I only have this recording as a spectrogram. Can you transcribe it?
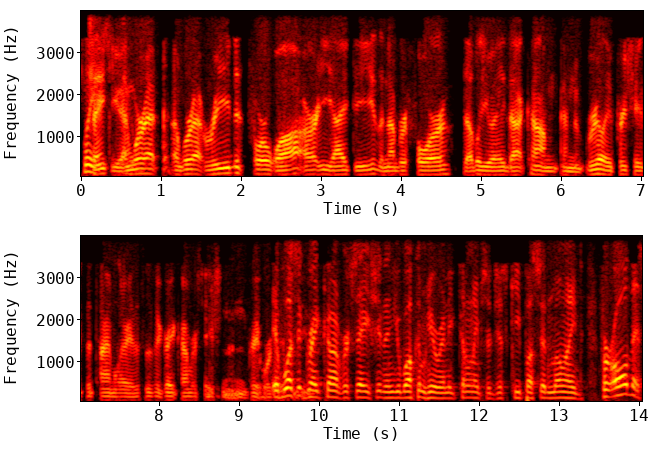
Please. Thank you. And we're at we're at Reid for WA R E I D the number four W A dot com and really appreciate the time, Larry. This was a great conversation and great work. It was a great conversation, and you're welcome here anytime. So just keep us in mind for all this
